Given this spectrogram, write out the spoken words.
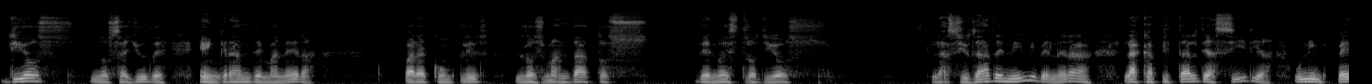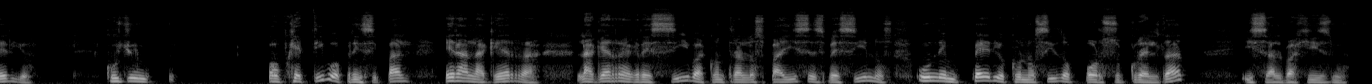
Dios nos ayude en grande manera para cumplir los mandatos de nuestro Dios. La ciudad de Nínive era la capital de Asiria, un imperio cuyo objetivo principal era la guerra, la guerra agresiva contra los países vecinos, un imperio conocido por su crueldad y salvajismo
